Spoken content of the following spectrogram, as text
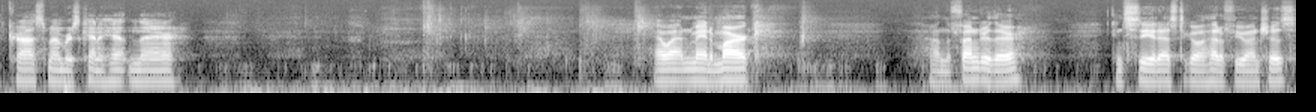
The Cross member's kind of hitting there. I went and made a mark on the fender there. Can see it has to go ahead a few inches.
